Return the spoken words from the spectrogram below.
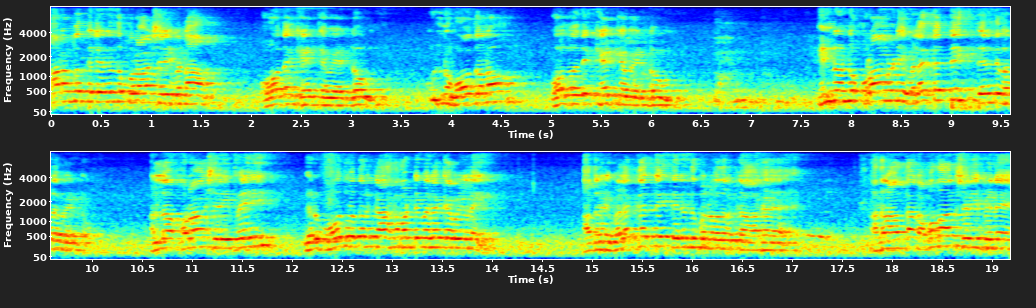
ஆரம்பத்திலிருந்து குரான் ஷரீஃபை நாம் ஓத கேட்க வேண்டும். ஒன்று ஓதணும் ஓதுவதை கேட்க வேண்டும். இன்னொன்று குரானுடைய விளக்கத்தை தெரிந்து கொள்ள வேண்டும். அல்லாஹ் குரான் ஷரீஃபை வெறும் ஓதுவதற்காக மட்டும் இறக்கவில்லை. அதனுடைய விளக்கத்தை தெரிந்து கொள்வதற்காக. அதனால் தான் ரமதான் ஷரீஃபிலே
